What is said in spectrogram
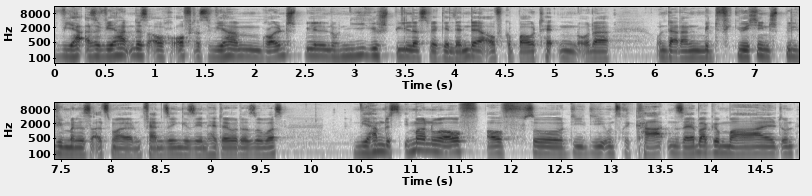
wir, also wir hatten das auch oft, also wir haben Rollenspiel noch nie gespielt, dass wir Gelände aufgebaut hätten oder und da dann mit Figürchen spielt, wie man das als mal im Fernsehen gesehen hätte oder sowas. Wir haben das immer nur auf, auf so die, die unsere Karten selber gemalt und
